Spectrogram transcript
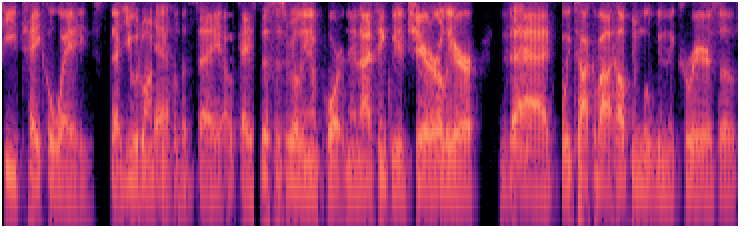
key takeaways that you would want yeah. people to say, okay, this is really important. And I think we had shared earlier that we talk about helping moving the careers of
